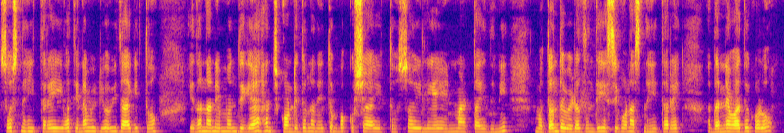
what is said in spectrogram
ಸೊ ಸ್ನೇಹಿತರೆ, ಇವತ್ತಿನ ವಿಡಿಯೋ ಇದಾಗಿತ್ತು. ಇದನ್ನು ನಿಮ್ಮೊಂದಿಗೆ ಹಂಚ್ಕೊಂಡಿದ್ದು ನನಗೆ ತುಂಬ ಖುಷಿ ಆಯಿತು. ಸೊ ಇಲ್ಲಿಗೆ ಏನು ಮಾಡ್ತಾ ಇದ್ದೀನಿ. ಮತ್ತೊಂದು ವಿಡಿಯೋದೊಂದಿಗೆ ಸಿಗೋಣ ಸ್ನೇಹಿತರೆ. ಧನ್ಯವಾದಗಳು.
